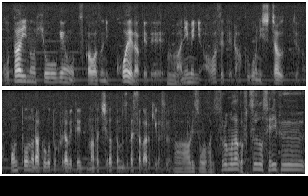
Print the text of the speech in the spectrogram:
ね。あの五体の表現を使わずに声だけでうん。アニメに合わせて落語にしちゃうっていうのは本当の落語と比べてまた違った難しさがある気がするんですよああありそうな感じ。それもなんか普通のセリフ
